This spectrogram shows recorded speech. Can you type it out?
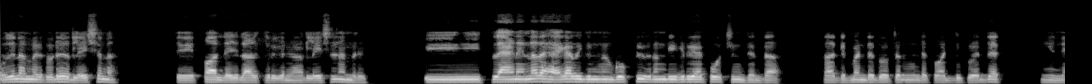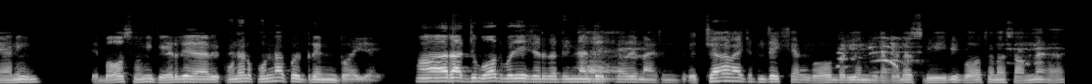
ਉਹਦੇ ਨਾਲ ਮੇਰੇ ਥੋੜੇ ਰਿਲੇਸ਼ਨ ਆ। ਤੇ ਪਾਲੇ ਲਾਲ ਕੁੜੀ ਨਾਲ ਰਿਲੇਸ਼ਨ ਆ ਮੇਰੇ। ਵੀ ਪਲਾਨ ਇਹਨਾਂ ਦਾ ਹੈਗਾ ਵੀ ਜਿਵੇਂ ਗੋਪੀ ਫਰੰਦੀਪੁਰੀ ਦਾ ਕੋਚਿੰਗ ਦਿੰਦਾ। ਸਾਡੇ ਪਿੰਡ ਦੇ ਦੋ ਤਿੰਨ ਮੁੰਡੇ ਕਬੱਡੀ ਖੇਡਦੇ ਇਹ ਨਹੀਂ ਤੇ ਬਹੁਤ ਸੋਹਣੀ ਖੇਡਦੇ ਆ। ਵੀ ਉਹਨਾਂ ਨੂੰ ਉਹਨਾਂ ਕੋਈ ਟ੍ਰੇਨਿੰਗ ਦਵਾਈ ਜਾਏ। ਹਾਂ ਰਾਜੂ ਬਹੁਤ ਵਧੀਆ ਖੇਡਦਾ ਤੁਸੀਂ ਨਾ ਦੇਖਿਆ ਉਹਦੇ ਮੈਚ ਨੂੰ। ਦੇਖਿਆ ਮੈਂ ਜਦ ਦੇਖਿਆ ਬਹੁਤ ਵਧੀਆ ਮੁੰਡਾ ਉਹਦਾ ਸਰੀਰ ਵੀ ਬਹੁਤ ਸੋਹਣਾ ਸਾਹਮਣੇ ਹੈ।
